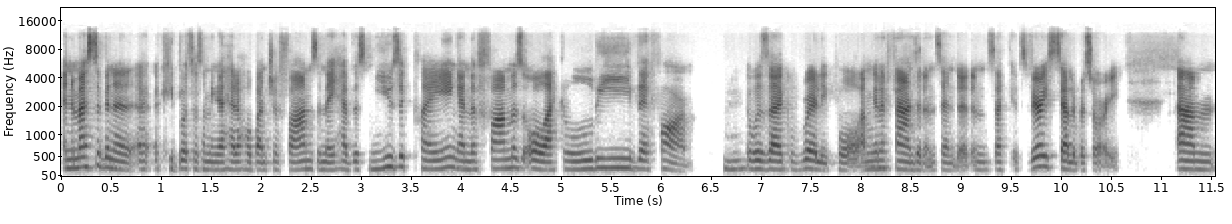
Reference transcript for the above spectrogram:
and it must have been a, a kibbutz or something that had a whole bunch of farms, and they had this music playing, and the farmers all like leave their farm. Mhm. It was like really cool. I'm gonna find it and send it, and it's like it's very celebratory. Um,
